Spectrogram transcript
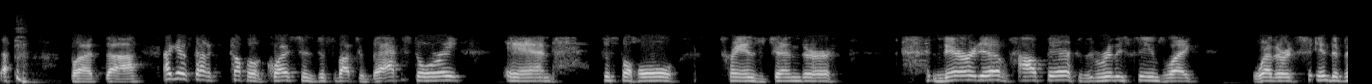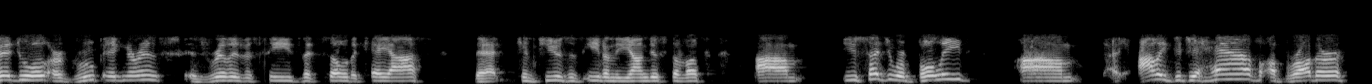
but uh, I guess got a couple of questions just about your backstory and just the whole transgender narrative out there because it really seems like whether it's individual or group ignorance, is really the seeds that sow the chaos that confuses even the youngest of us. Um, you said you were bullied. Um, Oli, did you have a brother,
